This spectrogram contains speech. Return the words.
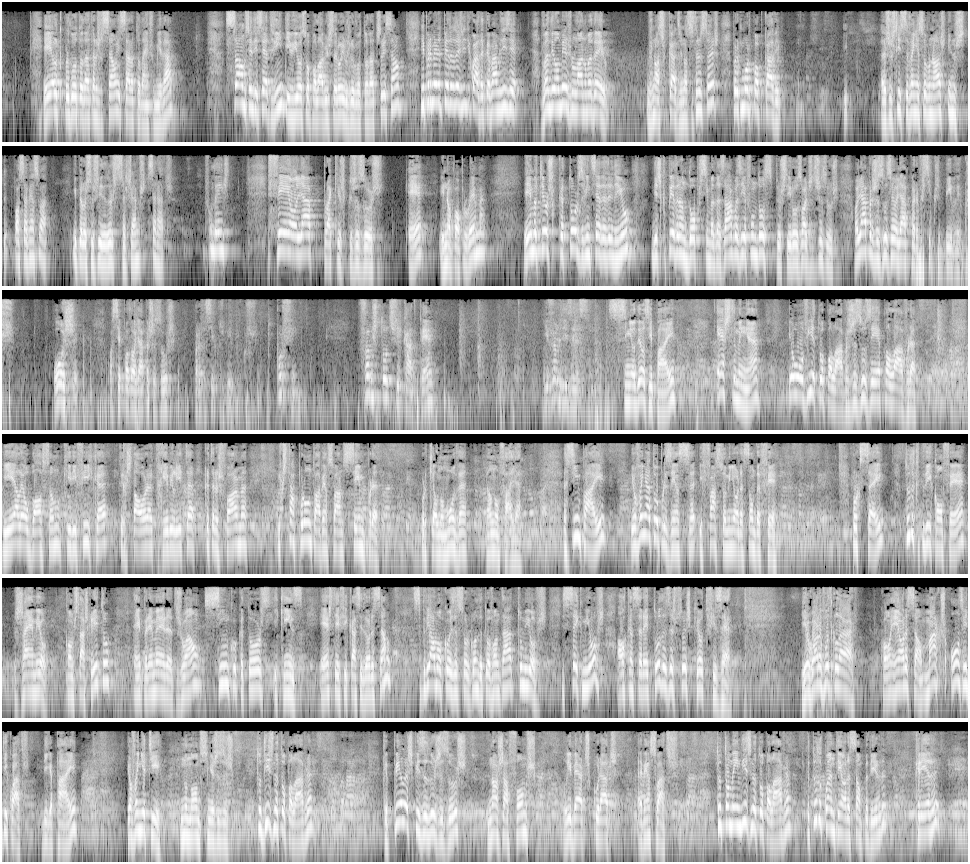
É Ele que perdoa toda a transgressão e sara toda a enfermidade. Salmo 107, 20. Enviou a sua palavra e os sarou e os levou toda a destruição. E 1 Pedro 2, 24. Acabámos de dizer. Levando Ele mesmo lá no madeiro os nossos pecados e as nossas transgressões, para que morto para o pecado e a justiça venha sobre nós e nos possa abençoar. E pelas suas vidas sejamos sarados. No fundo é isto. Fé é olhar para aquilo que Jesus é e não para o problema. Em Mateus 14, 27 a 31, diz que Pedro andou por cima das águas e afundou-se, pois tirou os olhos de Jesus. Olhar para Jesus é olhar para versículos bíblicos. Hoje, você pode olhar para Jesus para versículos bíblicos. Por fim, vamos todos ficar de pé e vamos dizer assim: Senhor Deus e Pai, esta manhã eu ouvi a tua palavra. Jesus é a palavra e ela é o bálsamo que edifica, que restaura, que reabilita, que transforma e que está pronto a abençoar-nos sempre, porque Ele não muda, Ele não falha. Assim, Pai, eu venho à tua presença e faço a minha oração da fé. Porque sei, tudo que pedi com fé já é meu. Como está escrito em 1 de João 5, 14 e 15. Esta é a eficácia da oração. Se pedir alguma coisa segundo a tua vontade, tu me ouves. E se sei que me ouves, alcançarei todas as pessoas que eu te fizer. E agora vou declarar em oração Marcos 11, 24. Diga, Pai, eu venho a ti no nome do Senhor Jesus. Tu dizes na tua palavra que pelas pisaduras de Jesus nós já fomos libertos, curados, abençoados. Tu também dizes na tua palavra que tudo quanto em oração pedir-te, crede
